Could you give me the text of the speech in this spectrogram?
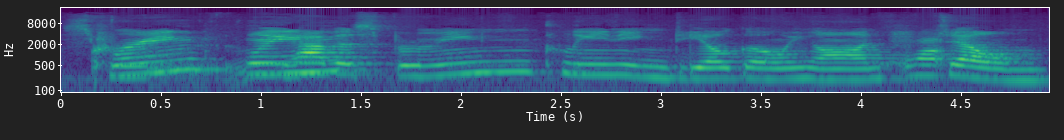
Spring We have a spring cleaning deal going on What? till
